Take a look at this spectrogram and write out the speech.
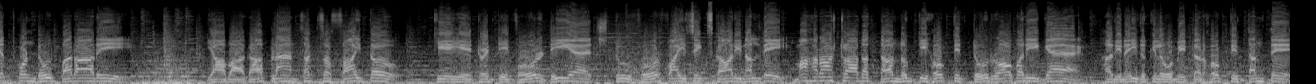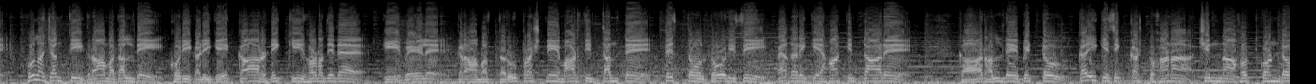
ಗೆತ್ಕೊಂಡು ಪರಾರಿ. ಯಾವಾಗ ಪ್ಲಾನ್ ಸಕ್ಸಸ್ ಆಯ್ತು? KA twenty four DH two four five six ಕಾರಿನಲ್ಲಿ ಮಹಾರಾಷ್ಟ್ರದತ್ತ ನುಗ್ಗಿ ಹೋಗ್ತಿತ್ತು ರಾಬರಿ ಗ್ಯಾಂಗ್ ಹದಿನೈದು ಕಿಲೋಮೀಟರ್ ಹೋಗ್ತಿದ್ದಂತೆ ಹುಲಜಂತಿ ಗ್ರಾಮದಲ್ಲಿ ಕುರಿಗಳಿಗೆ ಕಾರ್ ಡಿಕ್ಕಿ ಹೊಡೆದಿದೆ. ಈ ವೇಳೆ ಗ್ರಾಮಸ್ಥರು ಪ್ರಶ್ನೆ ಮಾಡ್ತಿದ್ದಂತೆ ಪಿಸ್ತೋಲ್ ತೋರಿಸಿ ಬೆದರಿಕೆ ಹಾಕಿದ್ದಾರೆ. ಕಾರ್ ಅಲ್ಲೇ ಬಿಟ್ಟು ಕೈಗೆ ಸಿಕ್ಕಷ್ಟು ಹಣ, ಚಿನ್ನ ಹೊತ್ಕೊಂಡು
